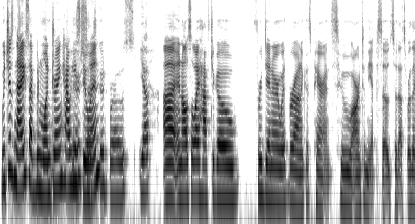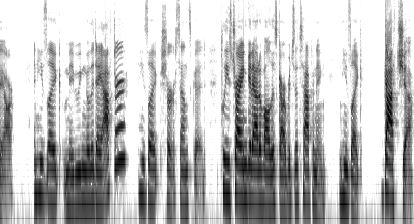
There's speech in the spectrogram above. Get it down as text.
Which is nice. I've been wondering how he's They're such doing. good bros yep Uh, and also, I have to go for dinner with Veronica's parents, who aren't in the episode, so that's where they are. And he's like, maybe we can go the day after? And he's like, sure, sounds good. Please try and get out of all this garbage that's happening. And he's like, gotcha.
